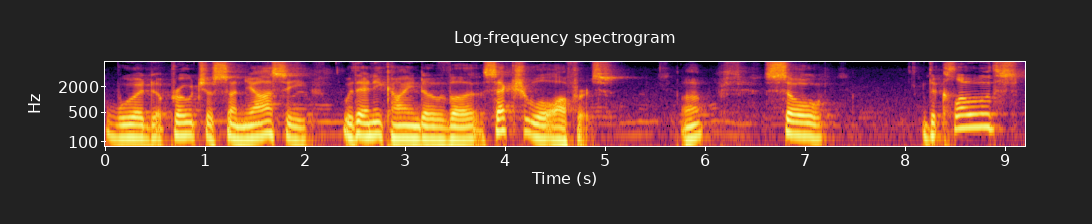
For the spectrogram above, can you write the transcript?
would approach a sannyasi with any kind of uh, sexual offers. So the clothes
